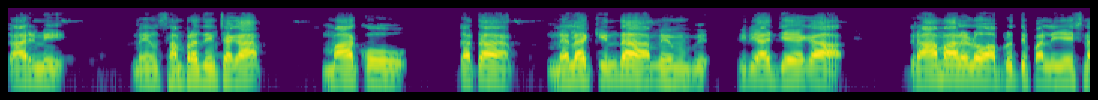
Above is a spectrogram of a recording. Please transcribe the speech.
గారిని మేము సంప్రదించగా మాకు గత నెల కింద మేము ఫిర్యాదు చేయగా గ్రామాలలో అభివృద్ధి పనులు చేసిన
